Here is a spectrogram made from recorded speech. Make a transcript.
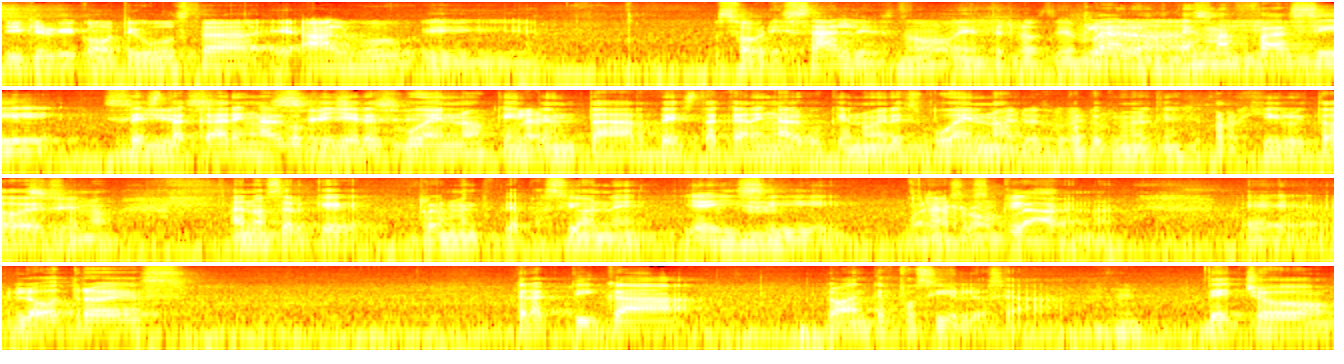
Y creo que como te gusta eh, algo... Eh sobresales, ¿no? Entre los demás. Claro, es más fácil destacar en algo que ya eres bueno que intentar destacar en algo que no eres bueno, porque primero tienes que corregirlo y todo eso, ¿no? A no ser que realmente te apasione y ahí sí, bueno, es clave, ¿no? Eh, lo otro es practica lo antes posible, o sea, de hecho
